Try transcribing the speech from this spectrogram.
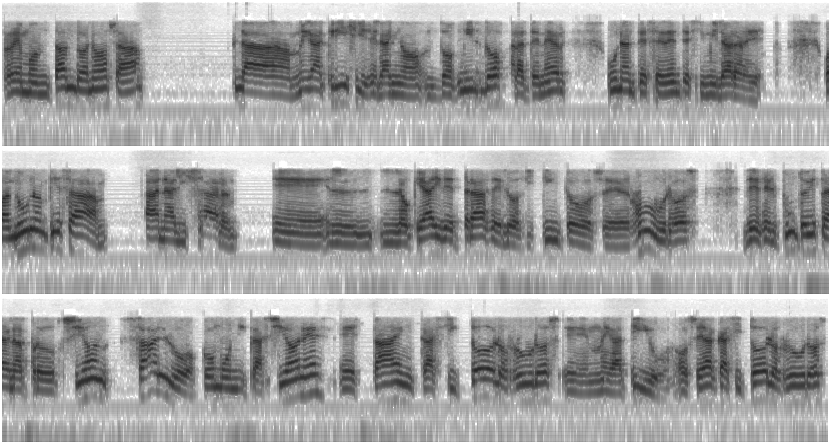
remontándonos a la mega crisis del año 2002 para tener un antecedente similar a esto. Cuando uno empieza a analizar eh, lo que hay detrás de los distintos eh, rubros, desde el punto de vista de la producción, salvo comunicaciones, está en casi todos los rubros en negativo. O sea, casi todos los rubros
